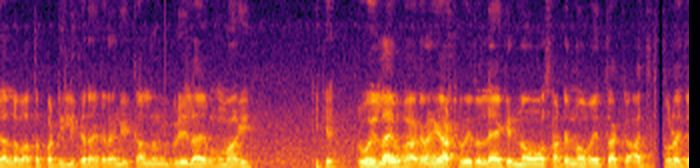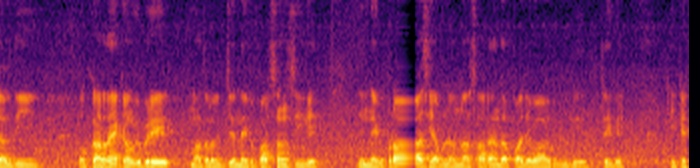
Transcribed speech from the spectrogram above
ਗੱਲਬਾਤ ਆਪਾਂ ਡੇਲੀ ਕਰਿਆ ਕਰਾਂਗੇ। ਕੱਲ ਨੂੰ ਵੀ ਵੀਰੇ ਲਾਈਵ ਹੋਵਾਂਗੇ, ਠੀਕ ਹੈ? ਰੋਜ਼ ਲਾਈਵ ਹੋਇਆ ਕਰਾਂਗੇ 8 ਵਜੇ ਤੋਂ ਲੈ ਕੇ 9 9:30 ਵਜੇ ਤੱਕ। ਅੱਜ ਥੋੜਾ ਜਲਦੀ ਉਹ ਕਰ ਰਹੇ ਹਾਂ ਕਿਉਂਕਿ ਵੀਰੇ, ਮਤਲਬ ਜਿੰਨੇ ਕੁ ਪਰਸਨ ਸੀਗੇ। ਜਿੰਨੇ ਕੁ ਭਰਾ ਸੀ ਆਪਣੇ, ਉਹਨਾਂ ਸਾਰਿਆਂ ਦਾ ਆਪਾਂ ਜਵਾਬ ਵੀ ਦੇ ਦਿੱਤੇਗੇ ਠੀਕ ਹੈ?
